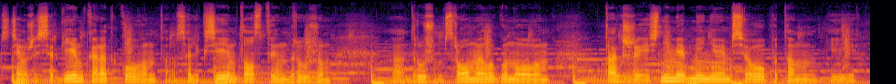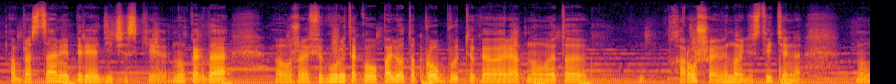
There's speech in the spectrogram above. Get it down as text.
с тем же Сергеем Коротковым, там, с Алексеем Толстым дружим, дружим с Ромой Лагуновым, также и с ними обмениваемся опытом и образцами периодически. Ну, когда уже фигуры такого полета пробуют и говорят, ну, это хорошее вино, действительно. Ну,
